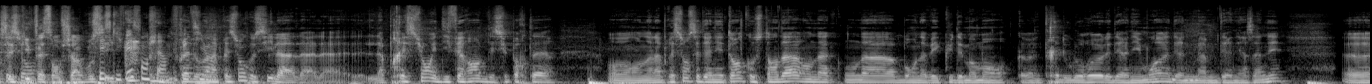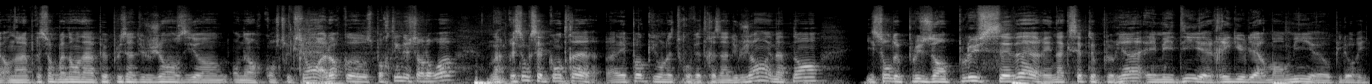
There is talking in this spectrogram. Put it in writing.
C'est ce qui fait son charme aussi. C'est ce qui fait son charme. Fred, on a l'impression qu'aussi la, la, la, la pression est différente des supporters. On a l'impression ces derniers temps qu'au standard, on a, on, a, bon, on a vécu des moments quand même très douloureux les derniers mois, même dernières années. Euh, on a l'impression que maintenant on est un peu plus indulgent, on se dit on, est en reconstruction, alors qu'au Sporting de Charleroi, on a l'impression que c'est le contraire. À l'époque, on les trouvait très indulgents et maintenant, ils sont de plus en plus sévères et n'acceptent plus rien. Et Mehdi est régulièrement mis euh, au pilori.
